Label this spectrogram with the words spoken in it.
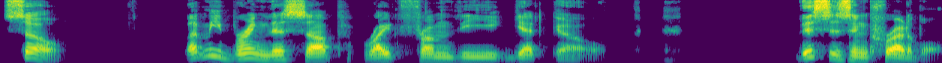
So, let me bring this up right from the get go. This is incredible.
